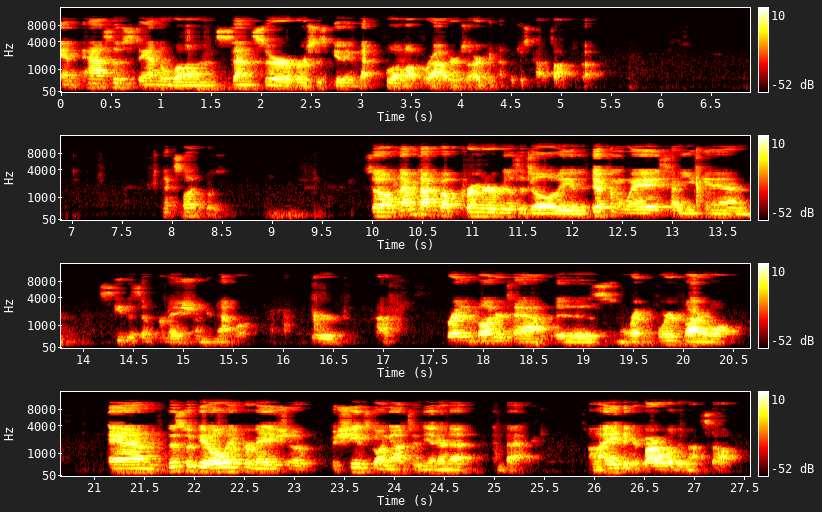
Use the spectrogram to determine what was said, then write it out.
and passive standalone sensor versus getting NetFlow up routers argument, we just kind of talked about. Next slide, please. So now we talked about perimeter visibility and the different ways how you can see this information on your network. Your uh, bread and butter tap is right before your firewall. And this would get all the information of machines going out to the internet and back. Uh, anything your firewall did not stop.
